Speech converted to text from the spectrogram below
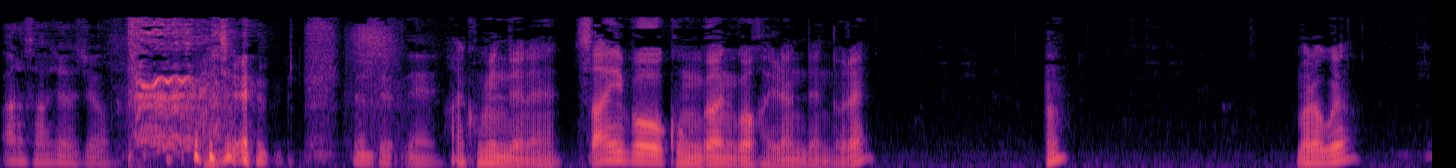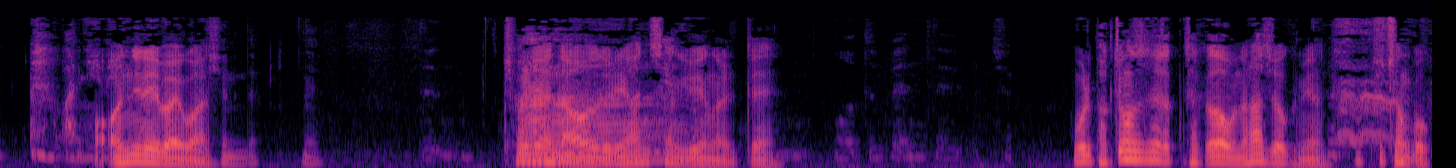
알아서 하셔야죠. 저한테, 네. 아, 고민되네. 사이버 공간과 관련된 노래? 응? 뭐라고요? 어, 언니 네이버관. 하시는데. 천리의 아. 나우들이 한창 유행할 때. 우리 박정선 작- 작가가 오늘 하죠, 그러면. 추천곡.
